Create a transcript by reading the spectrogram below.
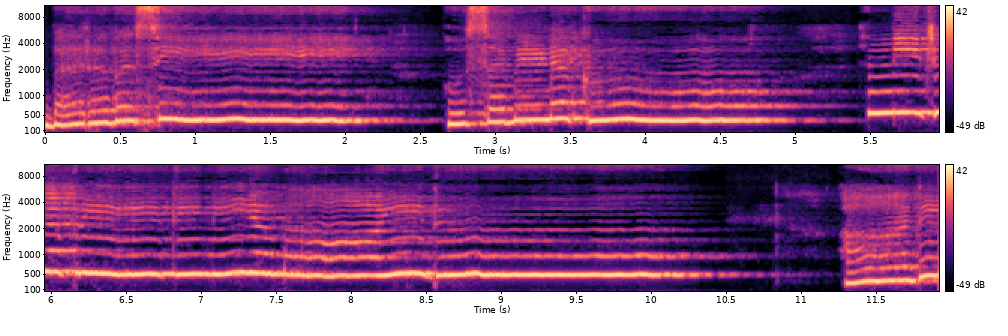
ಬರವಸಿ ಹೊಸ ಬೆಳಕು ನಿಜ ಪ್ರೀತಿ ನಿಯಮ ಇದು ಆದಿ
